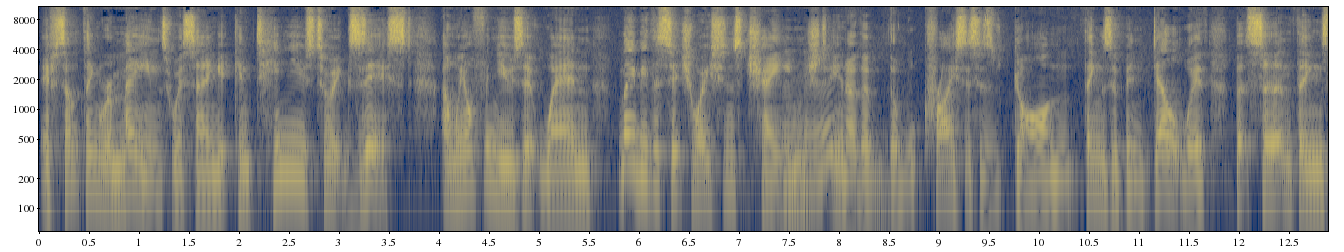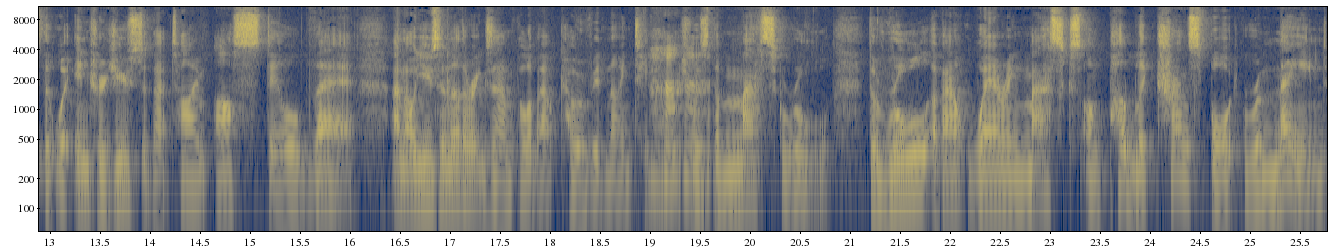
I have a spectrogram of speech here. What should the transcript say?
If something remains, we're saying it continues to exist, and we often use it when maybe the situation's changed, mm -hmm. you know, the, the crisis is gone, things have been dealt with, but certain things that were introduced at that time are still there. And I'll use another example about COVID 19, which was the mask rule. The rule about wearing masks on public transport remained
